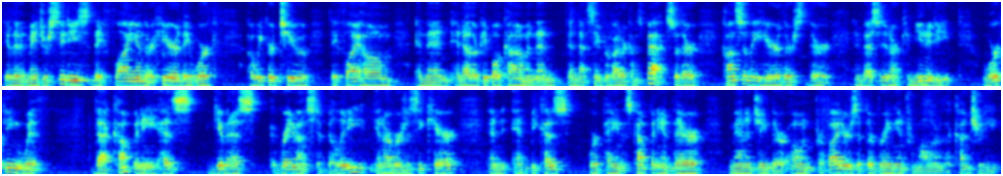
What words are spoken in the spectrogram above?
They live in major cities. They fly in, they're here, they work a week or two, they fly home, and then and other people come, and then then that same provider comes back. So they're constantly here. They're they're invested in our community. Working with that company has given us a great amount of stability in our emergency care, and and because we're paying this company and they're managing their own providers that they're bringing in from all over the country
